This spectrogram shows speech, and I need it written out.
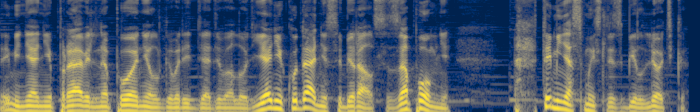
Ты меня неправильно понял, говорит дядя Володя. Я никуда не собирался, запомни. Ты меня в смысле сбил, Лёдька.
